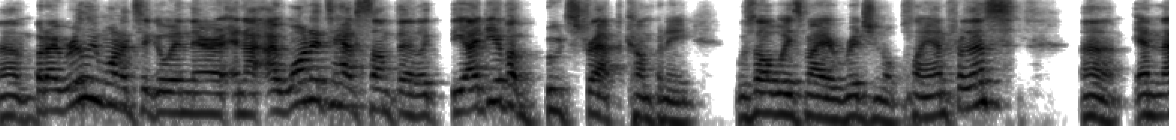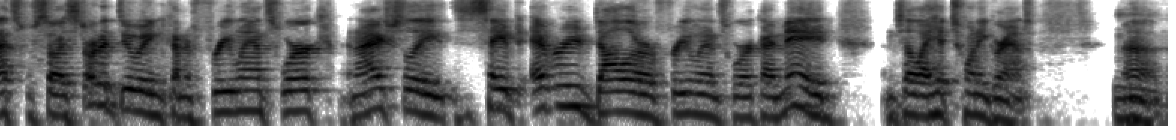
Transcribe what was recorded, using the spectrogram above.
Um, but I really wanted to go in there and I, I, wanted to have something like the idea of a bootstrapped company was always my original plan for this. Uh, and that's so I started doing kind of freelance work and I actually saved every dollar of freelance work I made until I hit 20 grand. Mm-hmm. Uh,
